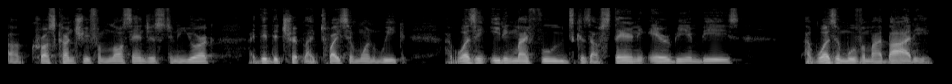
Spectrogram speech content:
uh, cross country from Los Angeles to New York. I did the trip like twice in one week. I wasn't eating my foods because I was staying in Airbnbs. I wasn't moving my body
